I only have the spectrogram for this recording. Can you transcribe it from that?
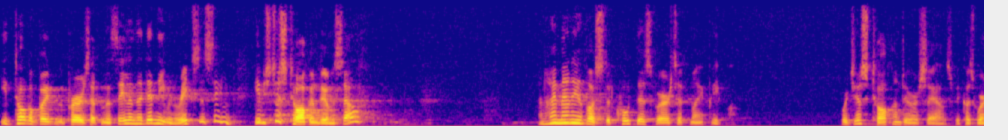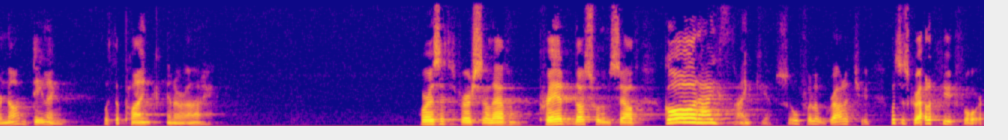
He'd talk about the prayers hitting the ceiling. They didn't even reach the ceiling. He was just talking to himself. And how many of us that quote this verse, if my people, we're just talking to ourselves because we're not dealing with the plank in our eye. Where is it? Verse 11. Prayed thus with himself God, I thank you. I'm so full of gratitude. What's his gratitude for?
